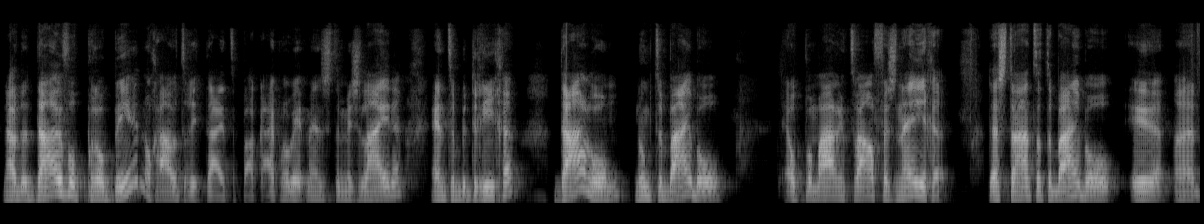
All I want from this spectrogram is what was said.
Nou, de duivel probeert nog autoriteit te pakken. Hij probeert mensen te misleiden en te bedriegen. Daarom noemt de Bijbel, openbaring 12 vers 9, daar staat dat de Bijbel, eh, eh,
